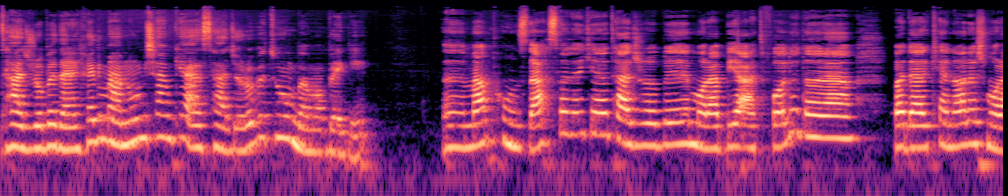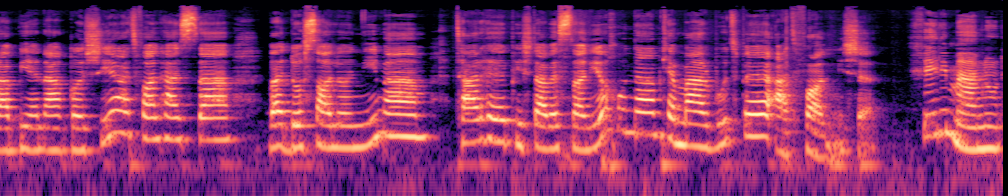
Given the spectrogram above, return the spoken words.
تجربه دارین. خیلی ممنون میشم که از تجربتون به ما بگین. من 15 ساله که تجربه مربی اطفال دارم و در کنارش مربی نقاشی اطفال هستم. و دو سال و نیمم طرح پیش خوندم که مربوط به اطفال میشه. خیلی ممنون.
